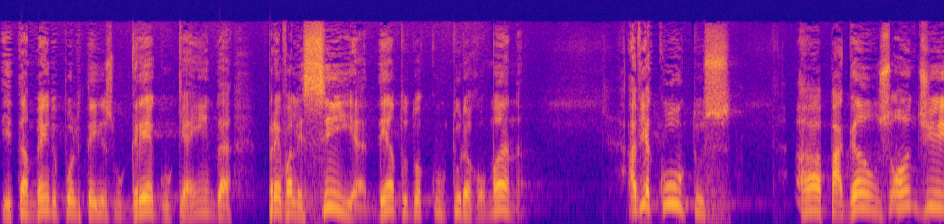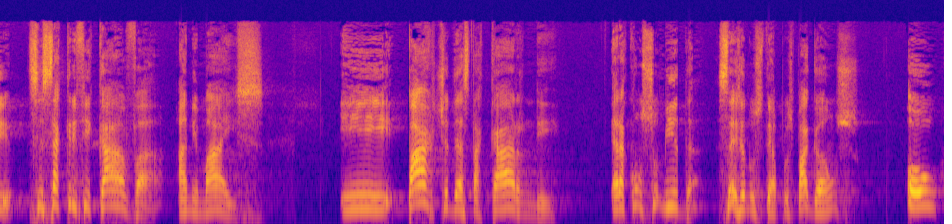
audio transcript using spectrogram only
e também do politeísmo grego, que ainda prevalecia dentro da cultura romana, havia cultos ah, pagãos onde se sacrificava animais e parte desta carne era consumida, seja nos templos pagãos ou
